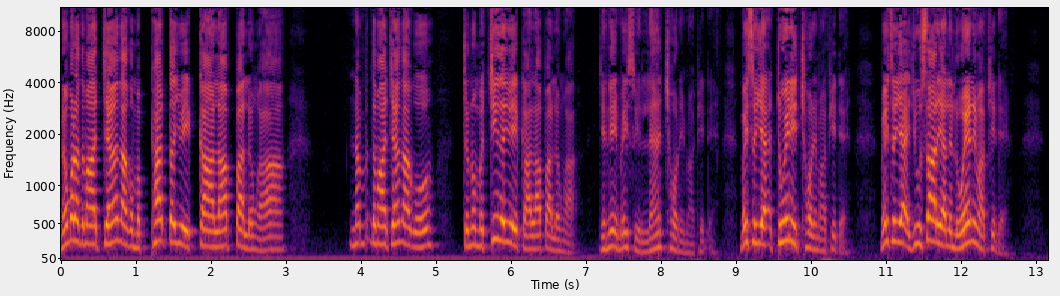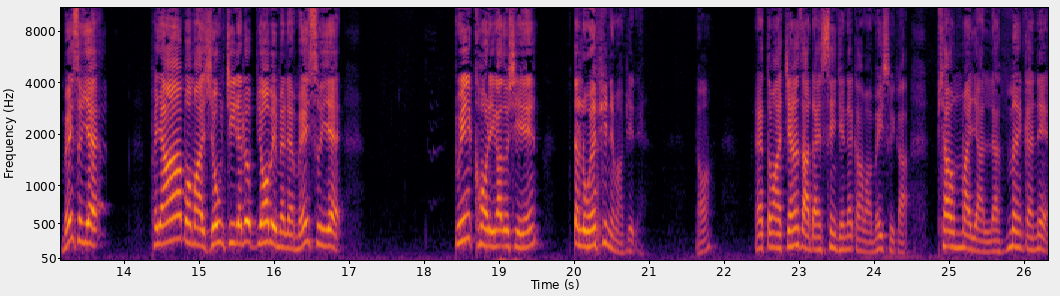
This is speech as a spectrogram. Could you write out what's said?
နှုတ်ကတော့တမန်ကျမ်းစာကိုမဖတ်တဲ့၍ကာလပတ်လုံးက တမန်ကျမ်းစာကိုကျွန်တော်မကြည့်တဲ့၍ကာလပတ်လုံးကယနေ့မိတ်ဆွေလမ်းချော်နေမှာဖြစ်တယ်မိတ်ဆွေရဲ့အတွေးတွေချော်နေမှာဖြစ်တယ်မိတ်ဆွေရဲ့အယူဆတွေကလည်းလွဲနေမှာဖြစ်တယ်မိတ်ဆွေရဲ့ဖျားပေါ်မှာယုံကြည်တယ်လို့ပြောပေမဲ့လည်းမိတ်ဆွေရဲ့တွေးခေါ်တွေကဆိုရှင်တလွဲဖြစ်နေမှာဖြစ်တယ်နော်အဲတမန်ကျမ်းစာတိုင်းဆင်ခြင်တဲ့အခါမှာမိတ်ဆွေကဖြောင်းမှတ်ရလမ်းမှန်ကန်တဲ့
